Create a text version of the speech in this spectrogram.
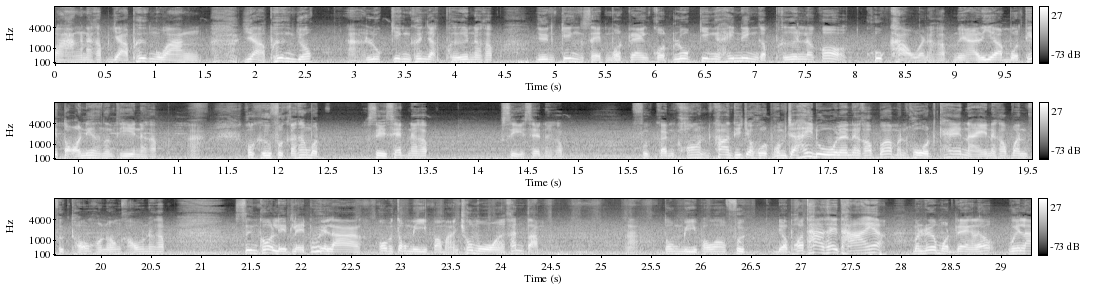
วางนะครับ อย่าพึ่งวาง อย่าพึ่งยกอ่าลูกกิ้งขึ้นจากพื้นนะครับ ยืนกิ้งเสร็จหมดแรงกดลูกกิ้งให้นิ่งกับพื้น แล้วก็คุกเข่านะครับ ในอริยาบทที่ต่อเนื่องทันทีนะครับอ่าก็คือฝึกกันทั้งหมด 4 เซตนะครับ 4 เซตนะครับ ฝึกกันค่อนข้างที่จะโหดผมจะให้ดูเลยนะครับ ว่ามันโหดแค่ไหนนะครับ วันฝึกท้องของน้องเขานะครับ ซึ่งก็เลทเลทเวลาก็ต้องมีประมาณชั่วโมงอะขั้นต่ำอะต้องมีเพราะว่าฝึกเดี๋ยวพอท่าท้ายๆอะมันเริ่มหมดแรงแล้ว เวลา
